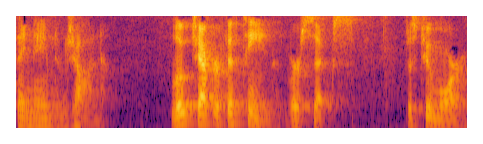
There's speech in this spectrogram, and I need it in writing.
They named him John. Luke chapter 15, verse 6. Just two more.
